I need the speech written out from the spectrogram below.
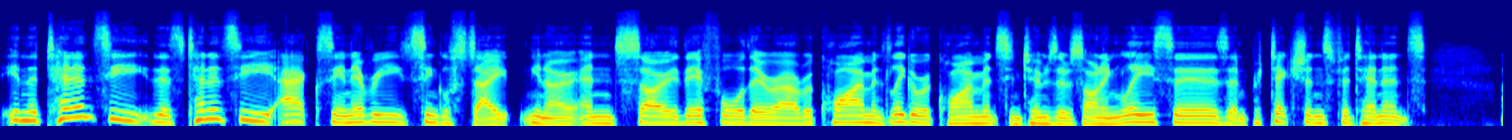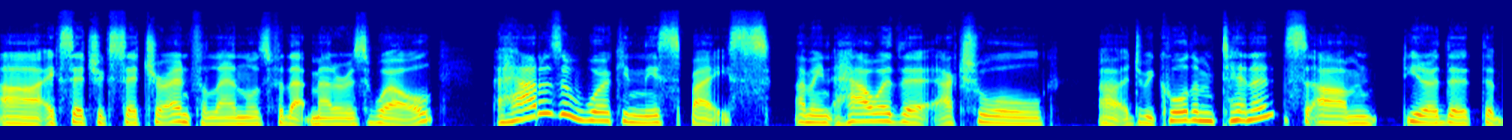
in the tenancy, there's tenancy acts in every single state, you know, and so therefore there are requirements, legal requirements in terms of signing leases and protections for tenants, uh, et cetera, et cetera, and for landlords for that matter as well. How does it work in this space? I mean, how are the actual uh, do we call them tenants? Um, you know, the, the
